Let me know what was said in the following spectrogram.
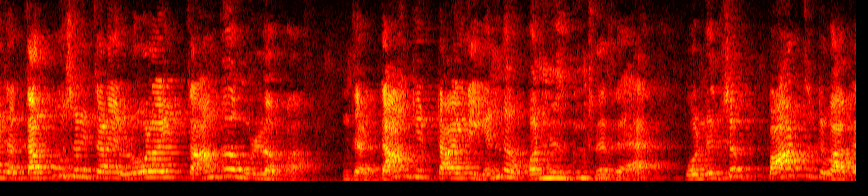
இந்த தர்பூசணி தலைய லோலாய் தாங்க முடியலப்பா. இந்த டாங்கி டாய்லி என்ன பண்ணுன்றத ஒரு நிமிஷம் பார்த்துட்டு வாங்க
